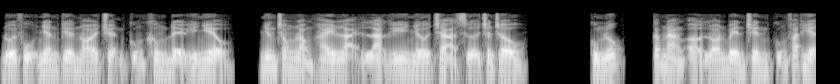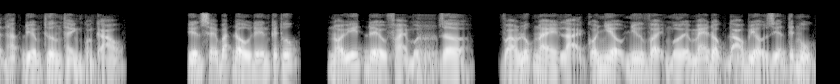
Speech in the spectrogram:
đối phụ nhân kia nói chuyện cũng không để ý nhiều, nhưng trong lòng hay lại là ghi nhớ trà sữa chân châu. Cùng lúc, các nàng ở lon bên trên cũng phát hiện hắc điếm thương thành quảng cáo. Tiến sẽ bắt đầu đến kết thúc, nói ít đều phải một giờ, vào lúc này lại có nhiều như vậy mới mẽ độc đáo biểu diễn tiết mục.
